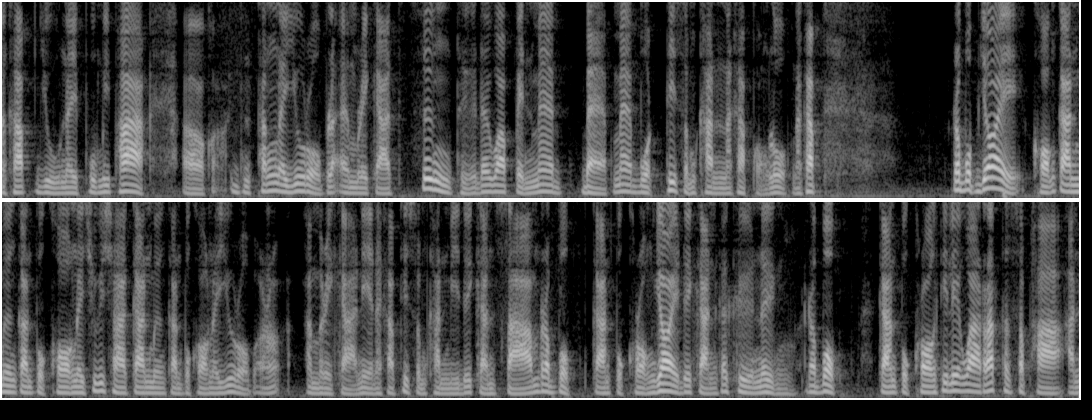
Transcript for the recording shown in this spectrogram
นะครับอยู่ในภูมิภาคทั้งในยุโรปและอเมริกา ซึ่งถือได้ว่าเป็นแม่แบบแม่บทที่สำคัญนะครับของโลกนะครับระบบย่อยของการเมืองการปกครองในชีววิชาการเมืองการปกครองในยุโรปอเมริกาเนี่ยนะครับที่สำคัญมีด้วยกัน 3 ระบบการปกครองย่อยด้วยกันก็คือ 1. ระบบ การปกครองที่เรียกว่ารัฐสภาอัน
